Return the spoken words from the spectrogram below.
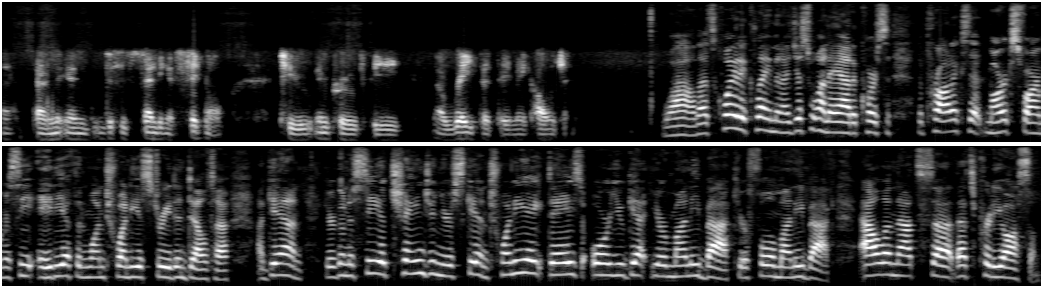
And, and this is sending a signal to improve the uh, rate that they make collagen. Wow, that's quite a claim. And I just want to add, of course, the products at Mark's Pharmacy, 80th and 120th Street in Delta. Again, you're going to see a change in your skin, 28 days, or you get your money back, your full money back. Alan, that's, uh, that's pretty awesome.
